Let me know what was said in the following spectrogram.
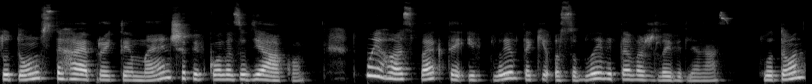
Плутон встигає пройти менше півкола зодіаку, тому його аспекти і вплив такі особливі та важливі для нас. Плутон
